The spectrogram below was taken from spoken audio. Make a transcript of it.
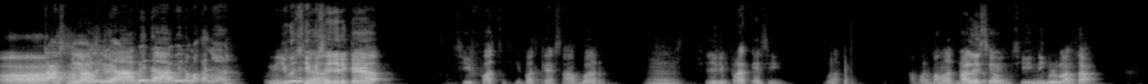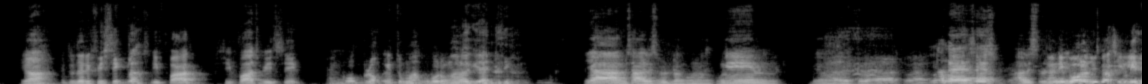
Oh, tas mahal iya beda beda makanya Ini juga sih Beda. bisa jadi kayak sifat sih, sifat kayak sabar. hmm. Bisa jadi pride gak sih? Gua sabar banget nih Alis ngadepin yang si ini. Bulu mata. Ya, itu dari fisik lah. Sifat. Sifat, fisik. Eh, Goblok itu mah baru nggak lagi anjing. ya misal alis lu udah ngomongin biar itu enggak kayak serius alis lu Yang di bol juga silit.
